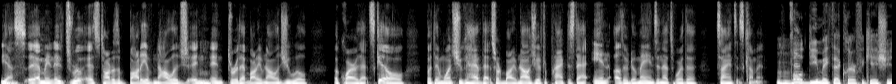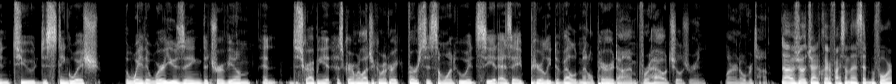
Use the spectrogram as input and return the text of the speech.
yes. I mean, it's really it's taught as a body of knowledge, and Mhm. and through that body of knowledge, you will acquire that skill. But then once you have that sort of body of knowledge, you have to practice that in other domains, and that's where the sciences come in. Paul, do you make that clarification to distinguish the way that we're using the trivium and describing it as grammar, logic, and rhetoric versus someone who would see it as a purely developmental paradigm for how children learn over time? No, I was really trying to clarify something I said before,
